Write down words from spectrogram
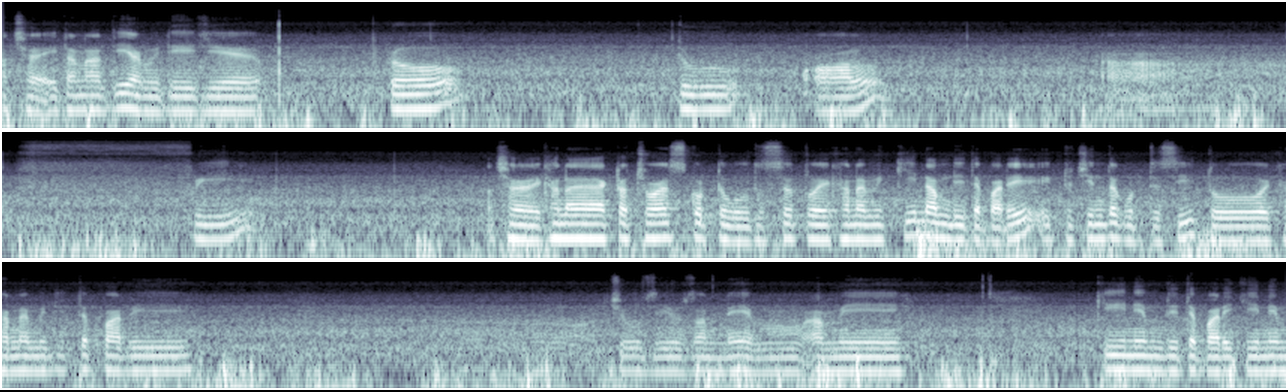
আচ্ছা এটা না দিয়ে আমি দিই যে প্রো টু অল ফ্রি আচ্ছা এখানে একটা চয়েস করতে বলতেছে, তো এখানে আমি কি নাম দিতে পারি? একটু চিন্তা করতেছি, তো এখানে আমি দিতে পারি চুজ ইউজার নেম আমি কি নেম দিতে পারি, কি নেম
